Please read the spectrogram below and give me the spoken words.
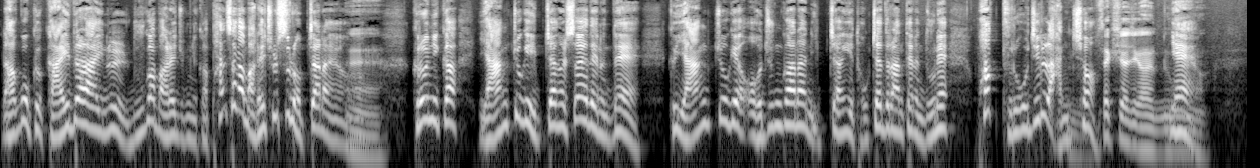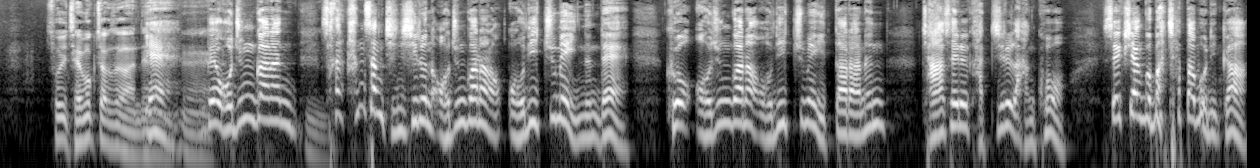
라고 그 가이드라인을 누가 말해줍니까? 판사가 말해줄 수는 없잖아요. 네. 그러니까 양쪽의 입장을 써야 되는데 그 양쪽의 어중간한 입장이 독자들한테는 눈에 확 들어오지를 않죠. 섹시하지가 않는군요. 예. 소위 제목 장사가 안 되는. 예. 근데 어중간한 사- 항상 진실은 어중간한 어디쯤에 있는데 그 어중간한 어디쯤에 있다라는 자세를 갖지를 않고 섹시한 것만 찾다 보니까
